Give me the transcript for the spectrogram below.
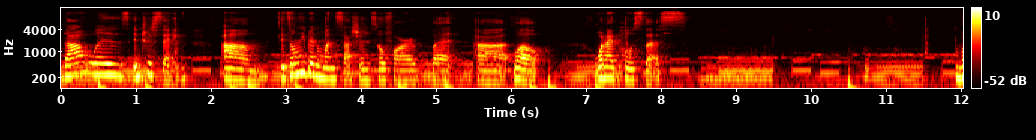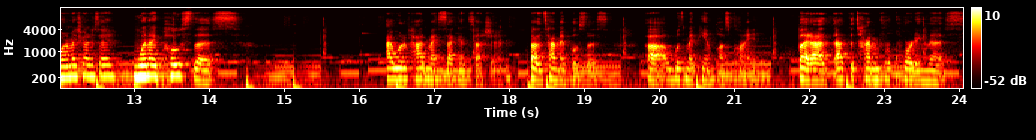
that was interesting. Um, it's only been one session so far, but uh, well, when I post this, what am I trying to say? When I post this, I would have had my second session by the time I post this uh, with my PM Plus client. But at, at the time of recording this,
